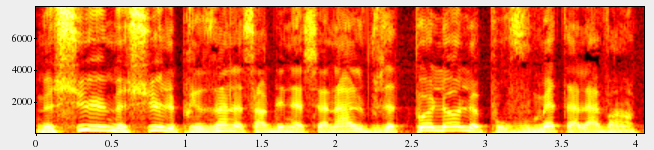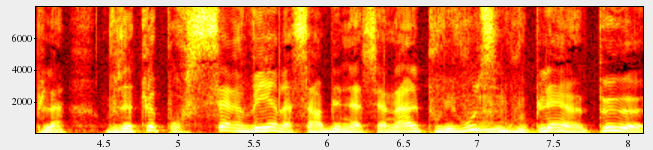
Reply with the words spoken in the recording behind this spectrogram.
Monsieur, Monsieur le Président de l'Assemblée nationale, vous n'êtes pas là, là, pour vous mettre à l'avant-plan. Vous êtes là pour servir l'Assemblée nationale. Pouvez-vous, s'il mm. vous plaît, un peu euh,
